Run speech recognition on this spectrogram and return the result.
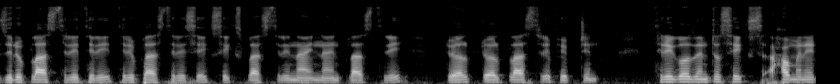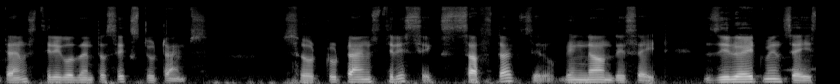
0 plus 3 3 3 plus 3 6 6 plus 3 9 9 plus 3 12 12 plus 3 15 3 goes into 6 how many times? 3 goes into 6 two times so 2 times 3 6 subtract 0 bring down this 8 0 8 means 8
